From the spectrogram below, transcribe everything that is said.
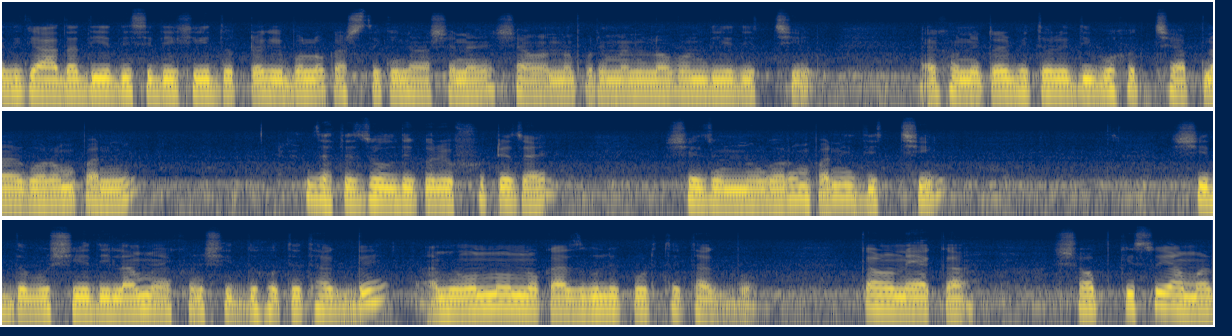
এদিকে আদা দিয়ে দিছি, দেখি দুধটাকে বলক আসছে কিনা, আসে না সামান্য পরিমাণ লবণ দিয়ে দিচ্ছি। এখন এটার ভিতরে দিব হচ্ছে আপনার গরম পানি, যাতে জলদি করে ফুটে যায়। সেজন্য গরম পানি দিচ্ছি। সিদ্ধ বসিয়ে দিলাম, এখন সিদ্ধ হতে থাকবে। আমি অন্য অন্য কাজগুলি করতে থাকব, কারণ একা সব কিছুই আমার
